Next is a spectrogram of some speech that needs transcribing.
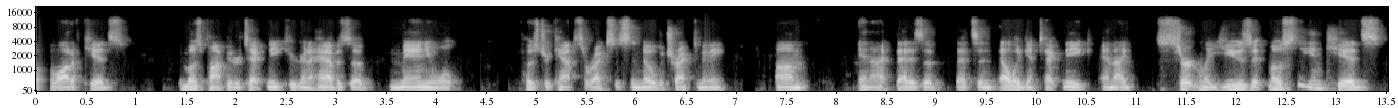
a lot of kids, the most popular technique you're going to have is a manual posterior capsulorhexis and no vitrectomy. Um, and I, that is a that's an elegant technique, and I certainly use it mostly in kids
